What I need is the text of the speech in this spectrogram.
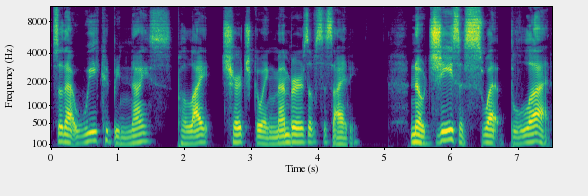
so that we could be nice, polite, church going members of society. No, Jesus sweat blood,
